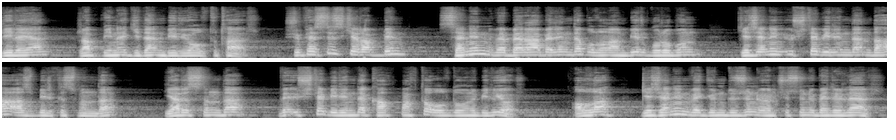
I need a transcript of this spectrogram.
Dileyen Rabbine giden bir yol tutar. Şüphesiz ki Rabbin senin ve beraberinde bulunan bir grubun gecenin üçte birinden daha az bir kısmında, yarısında ve üçte birinde kalkmakta olduğunu biliyor. Allah gecenin ve gündüzün ölçüsünü belirler.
